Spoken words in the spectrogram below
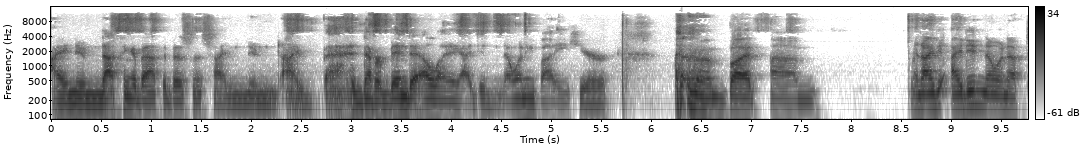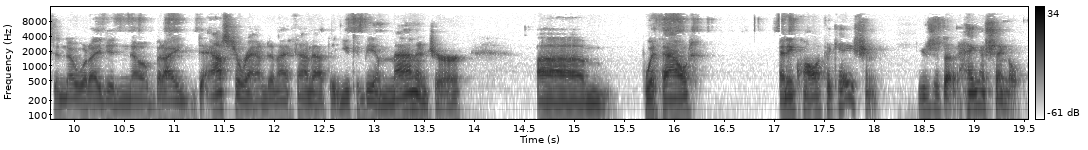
I knew nothing about the business. I knew I had never been to LA. I didn't know anybody here, but um, and I, I didn't know enough to know what I didn't know. But I asked around, and I found out that you could be a manager um, without any qualification. You're just hang a shingle,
